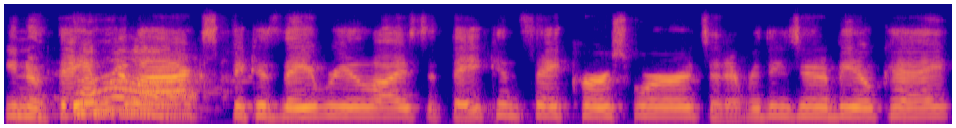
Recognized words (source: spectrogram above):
you know, they uh-huh. relax because they realize that they can say curse words and everything's going to be okay.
